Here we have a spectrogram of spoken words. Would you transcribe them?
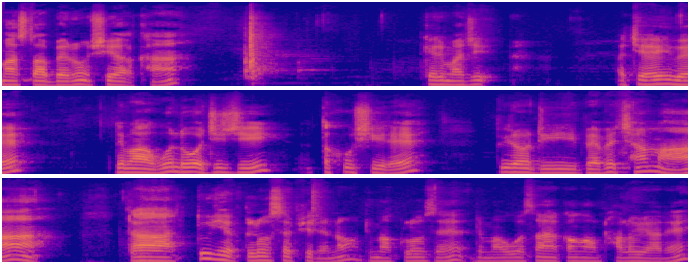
master bedroom ရှေ့အခန်းကဲဒီမှာကြည့်အကျယ်ကြီးပဲဒီမှာ window အကြီးကြီးတစ်ခုရှိတယ်ပြီးတော့ဒီဘယ်ဘက်ချမ်းမှာဒါသူ့ရဲ့ closet ဖြစ်တယ်เนาะဒီမှာ closet ဒီမှာဝက်စားကောင်းကောင်းထားလို့ရတယ်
